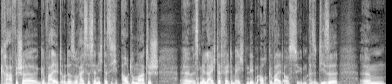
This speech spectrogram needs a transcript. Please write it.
grafischer Gewalt oder so, heißt es ja nicht, dass ich automatisch äh, es mir leichter fällt, im echten Leben auch Gewalt auszuüben. Also diese, ähm,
